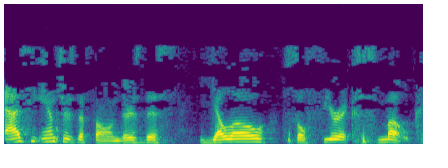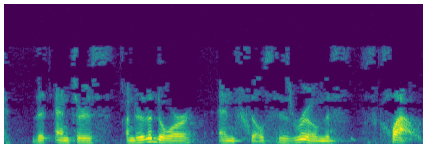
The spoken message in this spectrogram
as he answers the phone, there's this yellow sulfuric smoke that enters under the door and fills his room, this cloud.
